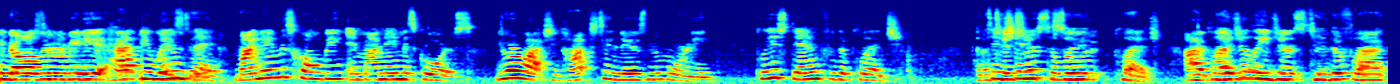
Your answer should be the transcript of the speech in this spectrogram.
morning, Dawes Intermediate. Happy Wednesday. My name is Colby. And my name is Cores. You are watching Hawks 10 News in the Morning. Please stand for the pledge. Attention, salute, pledge. I pledge allegiance to the flag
